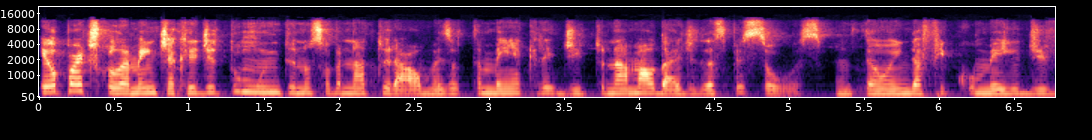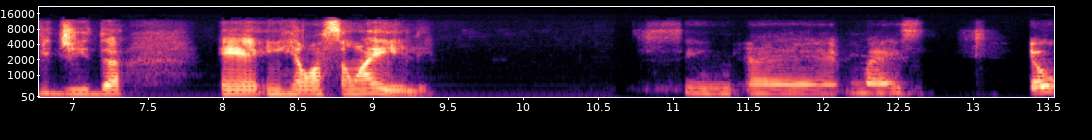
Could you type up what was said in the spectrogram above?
Eu, particularmente, acredito muito no sobrenatural, mas eu também acredito na maldade das pessoas. Então, eu ainda fico meio dividida é, em relação a ele. Sim, é, mas eu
